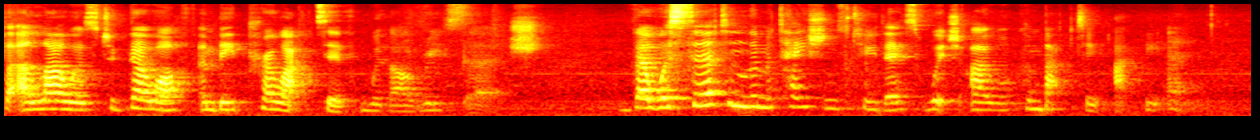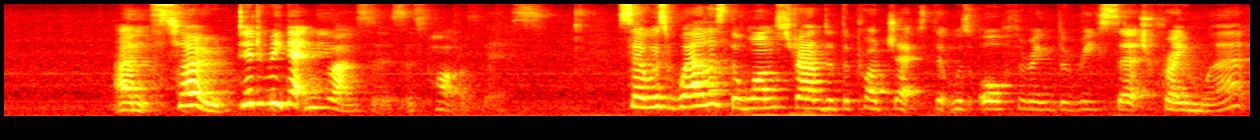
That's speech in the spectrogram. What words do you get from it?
that allow us to go off and be proactive with our research. There were certain limitations to this, which I will come back to at the end. Um, so, did we get new answers as part of this? So, as well as the one strand of the project that was authoring the research framework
